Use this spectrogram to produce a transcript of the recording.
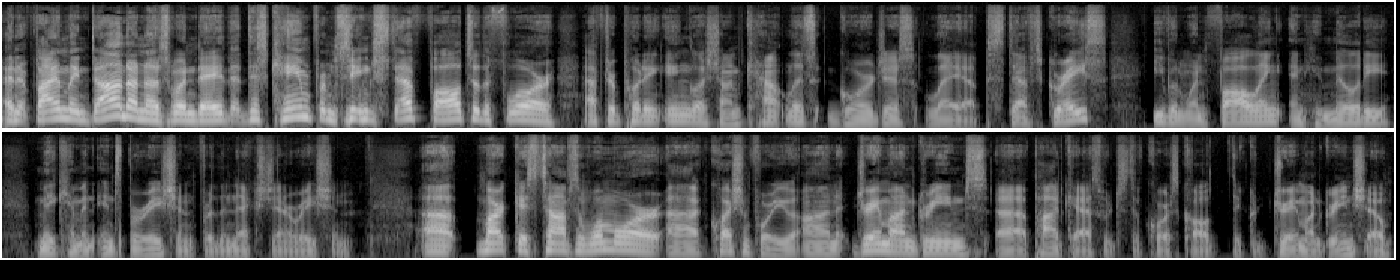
And it finally dawned on us one day that this came from seeing Steph fall to the floor after putting English on countless gorgeous layups. Steph's grace even when falling, and humility make him an inspiration for the next generation. Uh, Marcus Thompson, one more uh, question for you on Draymond Green's uh, podcast, which is, of course, called The Draymond Green Show.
